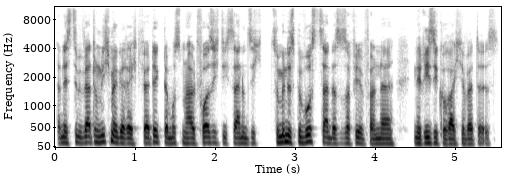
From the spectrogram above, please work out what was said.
dann ist die Bewertung nicht mehr gerechtfertigt. Da muss man halt vorsichtig sein und sich zumindest bewusst sein, dass es auf jeden Fall eine, eine risikoreiche Wette ist.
